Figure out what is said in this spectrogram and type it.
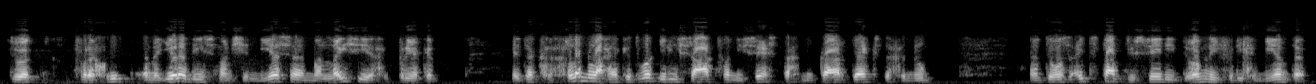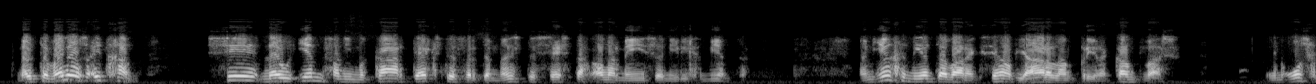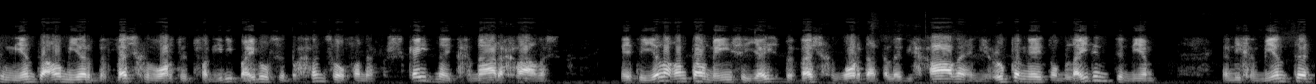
toe ek vir 'n groep in 'n erediens van Chinese in Maleisië gepreek het, het ek geglimlag. Ek het ook hierdie saak van die 60 mekaar tekste genoem. En toe ons uitstap, toe sê die dominee vir die gemeente: "Nou terwyl ons uitgaan, sê nou een van die mekaar tekste vir ten minste 60 ander mense in hierdie gemeente. In een gemeente waar ek self jare lank predikant was en ons gemeente al meer bewus geword het van hierdie Bybelse beginsel van 'n verskeidenheid genadegawes, het 'n hele aantal mense juis bewus geword dat hulle die gawe en die roeping het om leiding te neem in die gemeente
